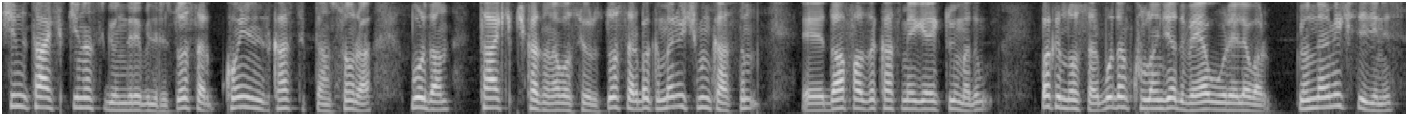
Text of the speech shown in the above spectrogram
Şimdi takipçi nasıl gönderebiliriz? Dostlar coin'inizi kastıktan sonra buradan takipçi kazana basıyoruz. Dostlar bakın ben 3000 kastım. E, daha fazla kasmaya gerek duymadım. Bakın dostlar buradan kullanıcı adı veya URL var. Göndermek istediğiniz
